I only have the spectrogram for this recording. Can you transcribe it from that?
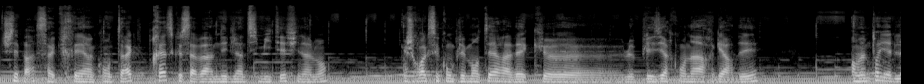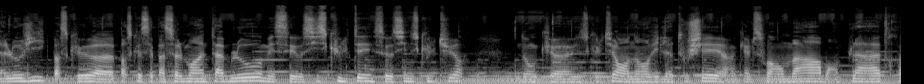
Je sais pas, ça crée un contact, presque ça va amener de l'intimité finalement. Je crois que c'est complémentaire avec euh, le plaisir qu'on a à regarder. En même temps, il y a de la logique parce que euh, parce que c'est pas seulement un tableau, mais c'est aussi sculpté, c'est aussi une sculpture. Donc euh, une sculpture, on a envie de la toucher, hein, qu'elle soit en marbre, en plâtre,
